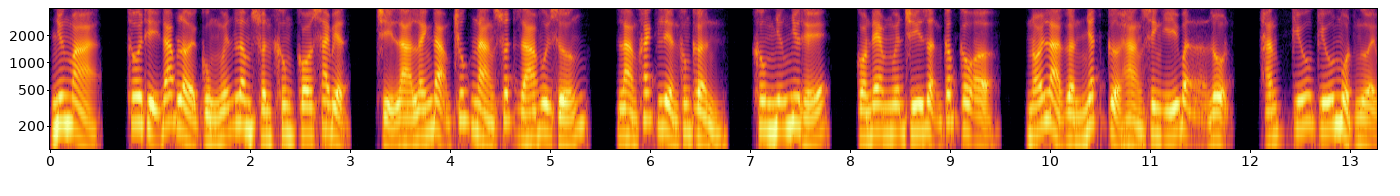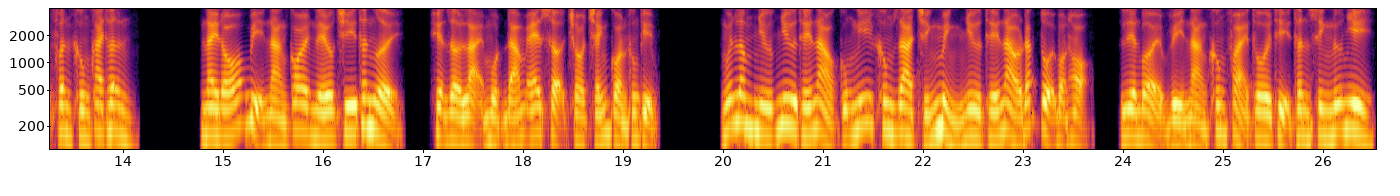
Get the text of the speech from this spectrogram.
Nhưng mà, thôi thị đáp lời cùng Nguyễn Lâm Xuân không có sai biệt, chỉ là lãnh đạm chúc nàng xuất giá vui sướng, làm khách liền không cần, không những như thế, còn đem Nguyễn Trí giận cấp câu ở, nói là gần nhất cửa hàng sinh ý bận rộn, hắn cứu cứu một người phân không khai thân. Này đó bị nàng coi nếu trí thân người, hiện giờ lại một đám e sợ cho tránh còn không kịp. Nguyễn Lâm như như thế nào cũng nghĩ không ra chính mình như thế nào đắc tội bọn họ, liền bởi vì nàng không phải thôi thị thân sinh nữ nhi.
